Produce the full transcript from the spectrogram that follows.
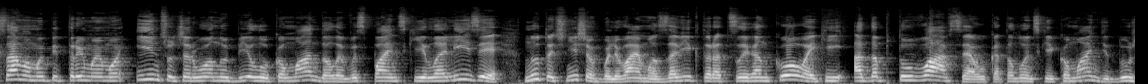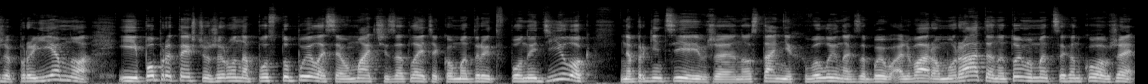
само ми підтримуємо іншу червону-білу команду, але в іспанській лалізі. Ну точніше, вболіваємо за Віктора Циганкова, який адаптувався у каталонській команді. Дуже приємно. І попри те, що Жирона поступилася у матчі з Атлетіко Мадрид в понеділок, наприкінці вже на останніх хвилинах забив Альваро Мурата. На той момент Циганкова вже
